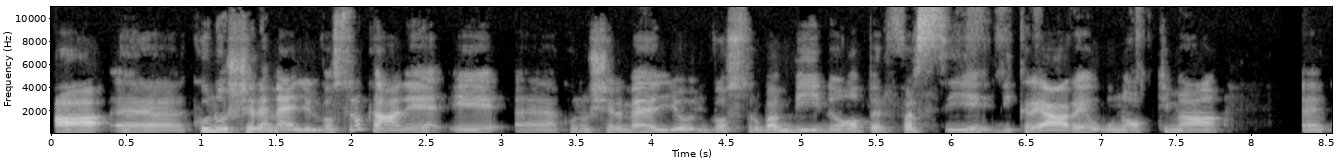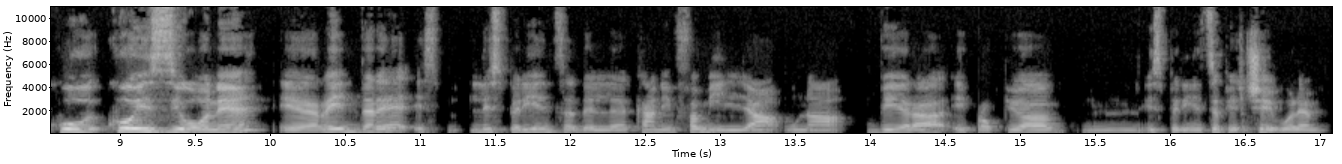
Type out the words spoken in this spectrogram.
a eh, conoscere meglio il vostro cane e eh, conoscere meglio il vostro bambino per far sì di creare un'ottima eh, co- coesione e rendere es- l'esperienza del cane in famiglia una vera e propria mh, esperienza piacevole.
